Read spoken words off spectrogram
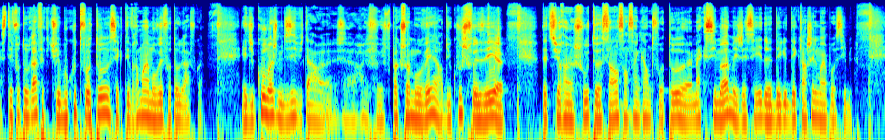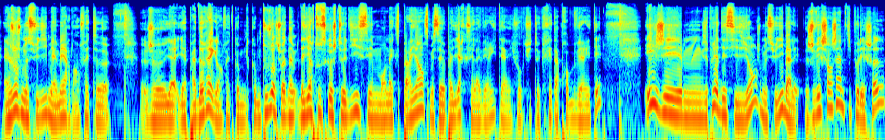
si t'es photographe et que tu fais beaucoup de photos, c'est que t'es vraiment un mauvais photographe quoi. Et du coup moi je me disais, putain, euh, il, faut, il faut pas que je sois mauvais, alors du coup je faisais euh, peut-être sur un shoot 100, 150 photos maximum et j'essayais de déclencher le moins possible. Un jour je me suis dit, mais merde, en fait, il n'y a, y a, pas de règle en fait, comme, comme toujours, tu vois, d'ailleurs tout ce que je te dis c'est mon expérience, mais ça veut pas dire que c'est la vérité, hein. il faut que tu te crées ta propre vérité. Et hum, j'ai pris la décision, je me suis dit, bah allez, je vais changer un petit peu les choses,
